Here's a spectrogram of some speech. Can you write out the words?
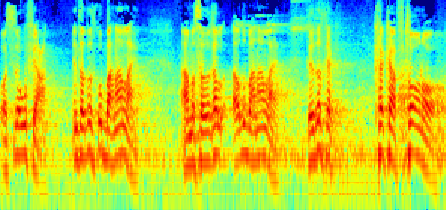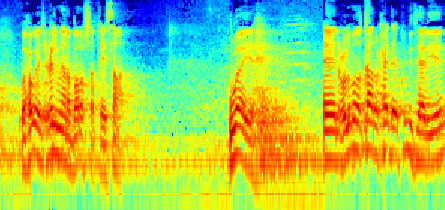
waa sida ugu fiican. Intaad dadka u baahnaan lahayd ama sadaqo aad u baahnaan lahayd dee dadka ka kaaftoonoo waxa wey cilmigana baro shaqaysana. Waayahay culamada qaar waxay ku mithaaliyeen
